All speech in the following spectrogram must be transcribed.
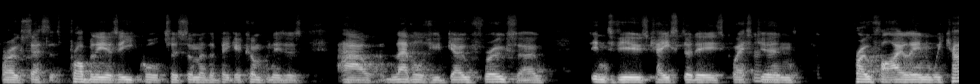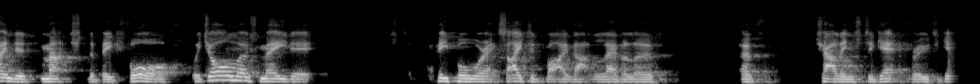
process that's probably as equal to some of the bigger companies as how levels you'd go through. So interviews, case studies, questions, profiling. We kind of matched the big four, which almost made it people were excited by that level of of challenge to get through to get,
